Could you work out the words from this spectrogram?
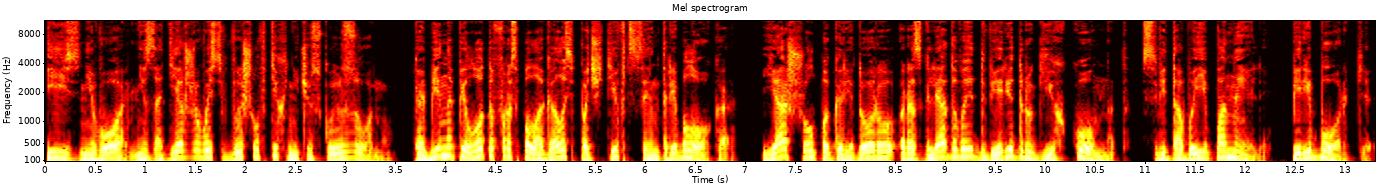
и из него, не задерживаясь, вышел в техническую зону. Кабина пилотов располагалась почти в центре блока. Я шел по коридору, разглядывая двери других комнат, световые панели, переборки.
